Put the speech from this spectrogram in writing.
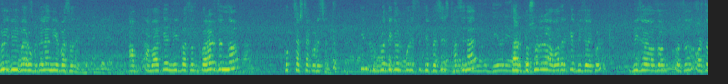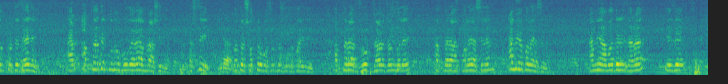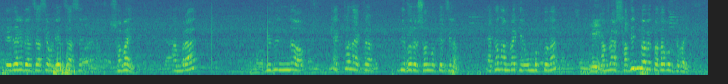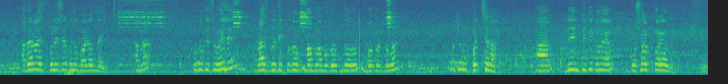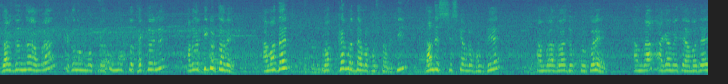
দুই দুইবার উপজেলা নির্বাচনে আমাকে নির্বাচন করার জন্য খুব চেষ্টা করেছেন। কিন্তু প্রতিকূল পরিস্থিতি ফেসিস্ট হাসিনা, তার দোসররা আমাদেরকে বিজয় করে বিজয় অর্জন অর্জন অর্জন করতে দেয় নাই। আর আপনাদের কোনো উপকারে আমরা আসিনি। আসছি? গত সতেরো বছর পর্যন্ত পারিনি। আপনারা ঝোপ ঝাড় জঙ্গলে আপনারা পলাই আসছিলেন আমিও পলাই আসছিলাম আমি আমাদের যারা এই যে এদের বেঞ্চ আছে অডিয়েন্স আছে সবাই আমরা বিভিন্ন একটা না একটা বিপদের সম্মুখীন ছিলাম। এখন আমরা কি উন্মুক্ত না? আমরা স্বাধীনভাবে কথা বলতে পারি। আদারওয়াইজ পুলিশের কোনো বয়ডন নেই। আমরা কোনো কিছু হইলে রাজনৈতিক কোনো মামলা মকদ্দমা হচ্ছে না। আর বিএনপিকে কোনো দোষারোপ করেও না। যার জন্য আমরা এখন উন্মুক্ত উন্মুক্ত থাকতে হইলে আমাদের কি করতে হবে? আমাদের লক্ষ্যের মধ্যে আমরা পৌঁছতে হবে। কি? ধানের শেষকে আমরা ভোট দিয়ে আমরা জয়যুক্ত করে আমরা আগামীতে আমাদের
